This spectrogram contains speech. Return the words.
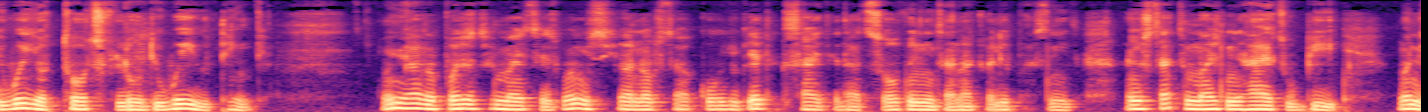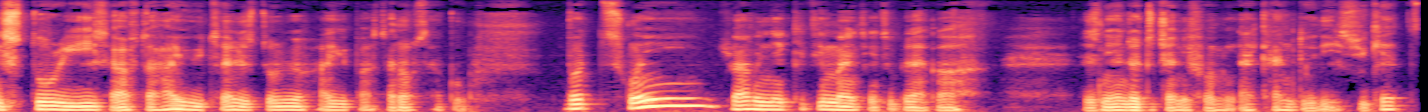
the way your thoughts flow, the way you think. When you have a positive mindset, when you see an obstacle, you get excited at solving it and actually passing it, and you start imagining how it will be when the story is after how you tell the story of how you passed an obstacle. But when you have a negative mindset, you'll be like, ah, oh, it's the end of the journey for me. I can't do this. You get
